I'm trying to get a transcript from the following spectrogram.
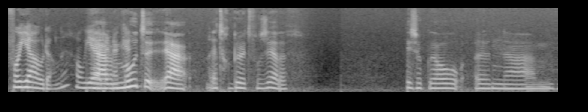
Voor jou dan, hè? Hoe jij ja, we moeten. Ja, het gebeurt vanzelf. Het is ook wel een. Um,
